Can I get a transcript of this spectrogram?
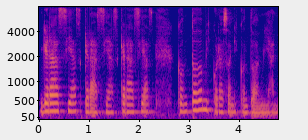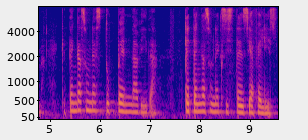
Gracias, gracias, gracias con todo mi corazón y con toda mi alma. Que tengas una estupenda vida, que tengas una existencia feliz.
